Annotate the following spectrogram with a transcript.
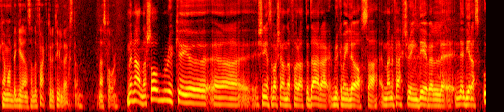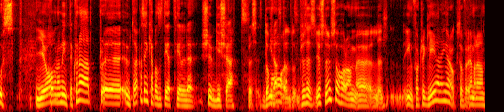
kan vara en begränsande faktor i tillväxten nästa år. Men annars så brukar ju eh, kineser vara kända för att det där brukar man lösa. Manufacturing det är väl eh, deras USP. Ja. Kommer de inte kunna eh, utöka sin kapacitet till 2021? Precis. De har, precis. Just nu så har de eh, infört regleringar också. För, jag menar,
